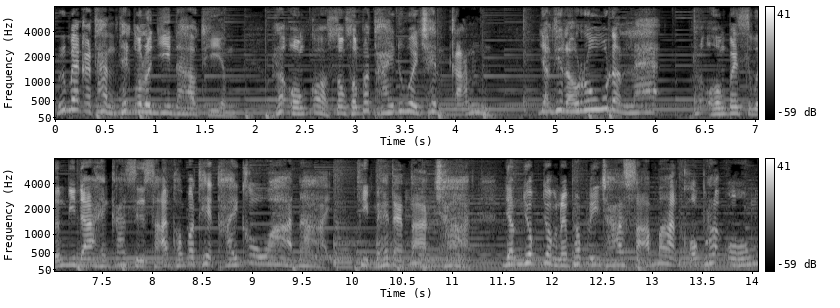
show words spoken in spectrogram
หรือแม้กระทั่งเทคโนโลยีดาวเทียม พระองค์ก็ทรงสนพระทัยด้วยเช่นกัน อย่างที่เรารู้นั่นแหละ พระองค์เป็นเสมือนบิดาแห่งการสื่อสารของประเทศไทยก็ว่าได้ ที่แม้แต่ต่างชาติ ยังยกย่องในพระปรีชาสามารถของพระองค์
